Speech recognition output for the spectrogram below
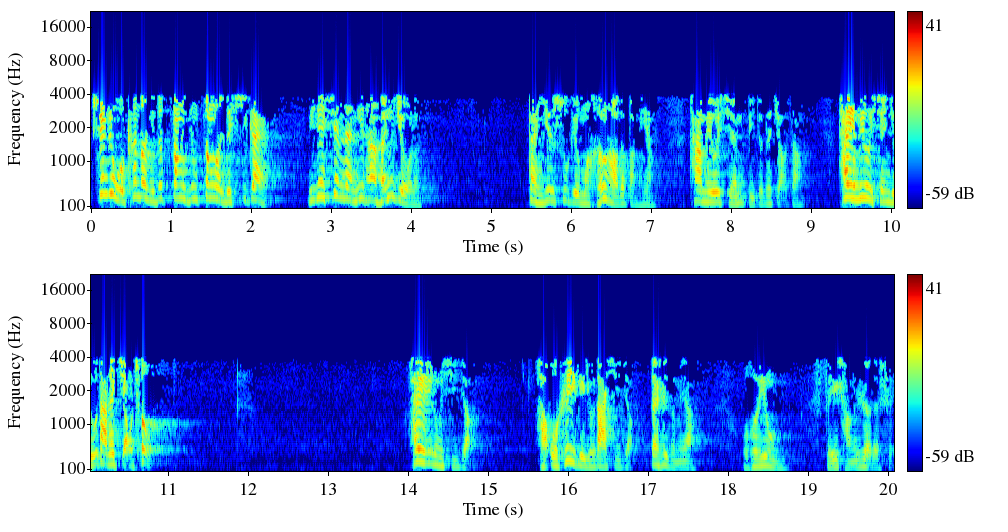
甚至我看到你的脏已经脏到你的膝盖，已经陷在泥潭很久了。但耶稣给我们很好的榜样，他没有嫌彼得的脚脏，他也没有嫌犹大的脚臭。还有一种洗脚，好，我可以给犹大洗脚，但是怎么样？我会用非常热的水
